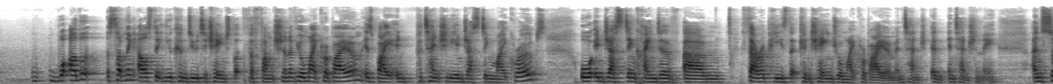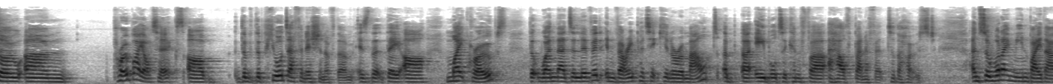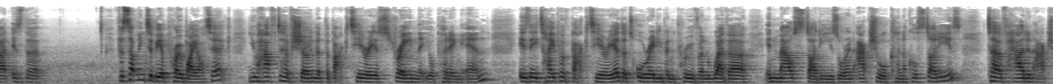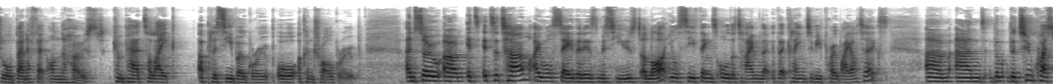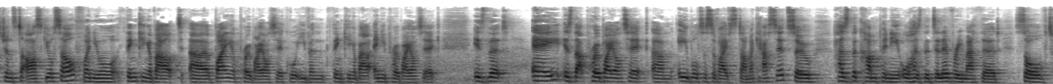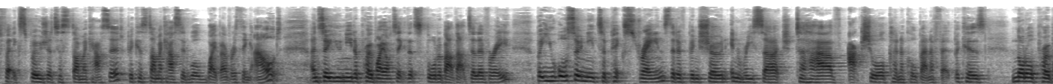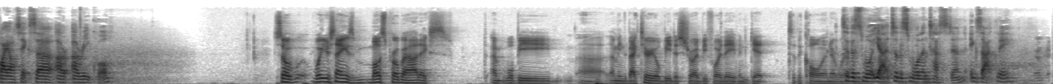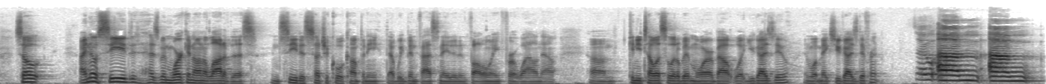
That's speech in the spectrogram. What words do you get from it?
other something else that you can do to change the, the function of your microbiome is by in, potentially ingesting microbes or ingesting kind of um, therapies that can change your microbiome inten- intentionally. And so um, probiotics are the, the pure definition of them is that they are microbes that when they're delivered in very particular amount are, are able to confer a health benefit to the host and so what i mean by that is that for something to be a probiotic, you have to have shown that the bacteria strain that you're putting in is a type of bacteria that's already been proven, whether in mouse studies or in actual clinical studies, to have had an actual benefit on the host compared to like a placebo group or a control group. And so um, it's it's a term I will say that is misused a lot. You'll see things all the time that, that claim to be probiotics. Um, and the, the two questions to ask yourself when you're thinking about uh, buying a probiotic or even thinking about any probiotic is that a, is that probiotic um, able to survive stomach acid? So, has the company or has the delivery method solved for exposure to stomach acid? Because stomach acid will wipe everything out. And so, you need a probiotic that's thought about that delivery. But you also need to pick strains that have been shown in research to have actual clinical benefit because not all probiotics are, are, are equal. So, what you're saying is most probiotics um, will be uh, I mean, the bacteria will be destroyed before they even get to the colon or to the small, yeah, to the small intestine, exactly. So, I know Seed has been working on a lot of this, and Seed is such a cool company that we've been fascinated and following for a while now. Um, can you tell us a little bit more about what you guys do and what makes you guys different? So, um, um,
